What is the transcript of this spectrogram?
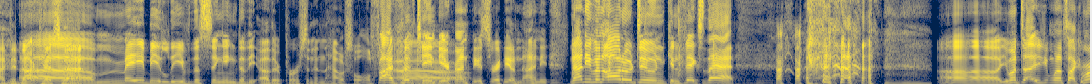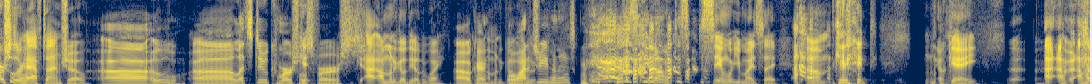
I did not catch that. Uh, maybe leave the singing to the other person in the household. 515 here on Ah. News Radio 90. Not even auto tune can fix that. uh, you want to you want to talk commercials or halftime show? Uh, ooh. Uh, let's do commercials first. I, I'm gonna go the other way. Oh, okay. I'm gonna go Well, why did you even ask me? just you know, just, just seeing what you might say. Um, okay, I,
